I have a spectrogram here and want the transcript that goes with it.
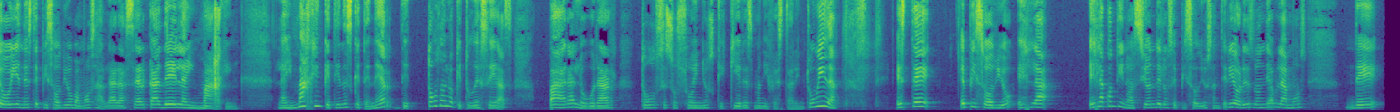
de hoy en este episodio vamos a hablar acerca de la imagen. La imagen que tienes que tener de todo lo que tú deseas para lograr todos esos sueños que quieres manifestar en tu vida. Este episodio es la, es la continuación de los episodios anteriores donde hablamos de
